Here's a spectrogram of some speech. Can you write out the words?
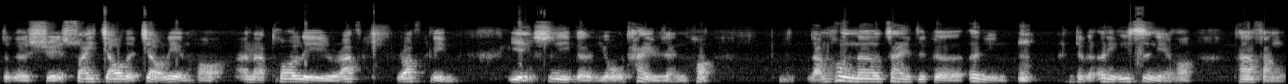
这个学摔跤的教练哈，Anatoly Rafkin 也是一个犹太人哈。然后呢，在这个二零 这个二零一四年哈，他访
